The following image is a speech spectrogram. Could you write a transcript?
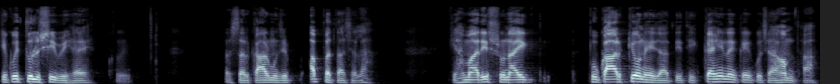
कि कोई तुलसी भी है? पर सरकार मुझे अब पता चला कि हमारी सुनाई, पुकार क्यों नहीं जाती थी? कहीं ना कहीं कुछ अहम था।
